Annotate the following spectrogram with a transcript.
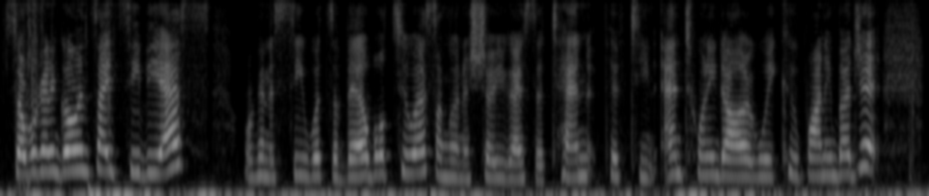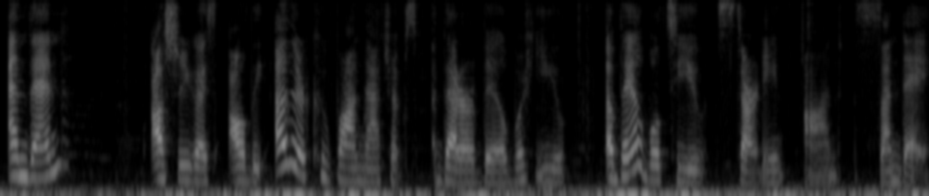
So we're going to go inside CVS. We're going to see what's available to us. I'm going to show you guys the 10, 15, and $20 week couponing budget. And then I'll show you guys all the other coupon matchups that are available to you, available to you starting on Sunday.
